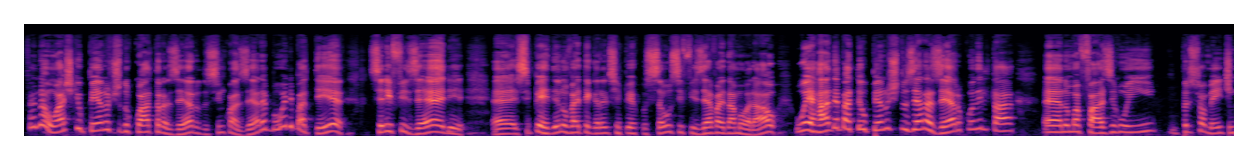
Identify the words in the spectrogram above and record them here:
falei, não, acho que o pênalti do 4 a 0 do 5 a 0 é bom ele bater. Se ele fizer, ele, é, se perder, não vai ter grande repercussão, se fizer, vai dar moral. O errado é bater o pênalti do 0 a 0 quando ele tá é, numa fase ruim, principalmente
